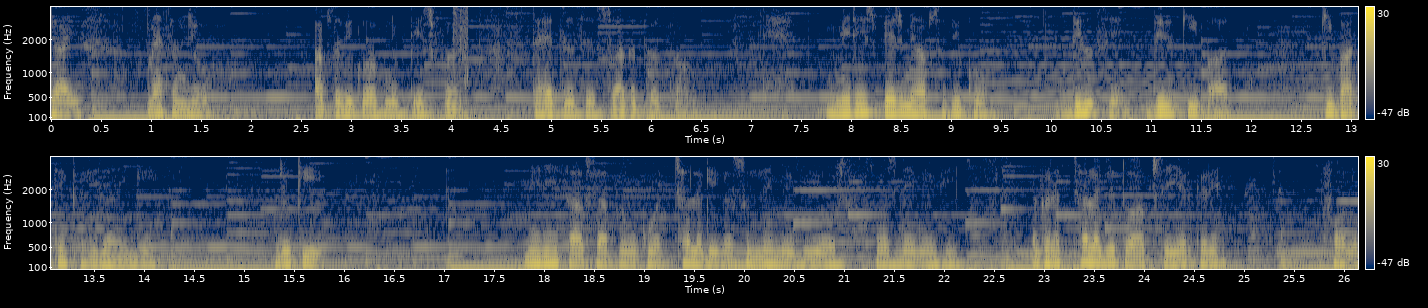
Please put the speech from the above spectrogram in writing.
गाइस मैं संजो। आप सभी को अपने पेज पर तहे दिल से स्वागत करता हूँ। मेरे इस पेज में आप सभी को दिल से दिल की बात, की बातें कही जाएँगी, जो कि मेरे हिसाब से आप लोगों को अच्छा लगेगा सुनने में भी और समझने में भी। अगर अच्छा लगे तो आप शेयर करें फॉलो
